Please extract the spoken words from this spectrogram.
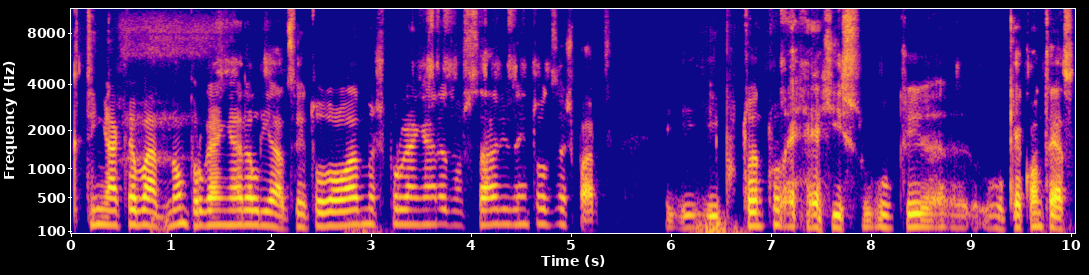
que tinha acabado não por ganhar aliados em todo o lado, mas por ganhar adversários em todas as partes. E, e portanto, é, é, isso o que, o que acontece.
